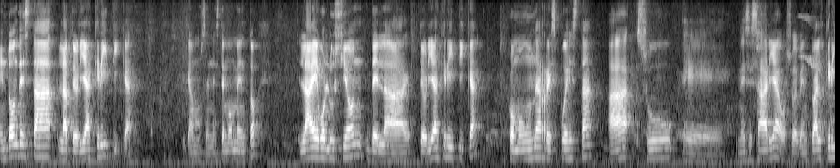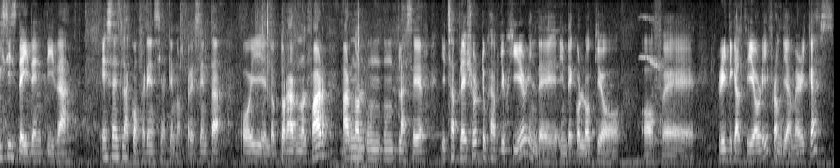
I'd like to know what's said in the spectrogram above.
¿En dónde está la teoría crítica? Digamos, en este momento, la evolución de la teoría crítica como una respuesta a su eh, necesaria o su eventual crisis de identidad. Esa es la conferencia que nos presenta hoy el doctor Arnold Farr. Arnold, un, placer. It's a pleasure to have you here in the, in the colloquio of uh, critical theory from the Americas.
